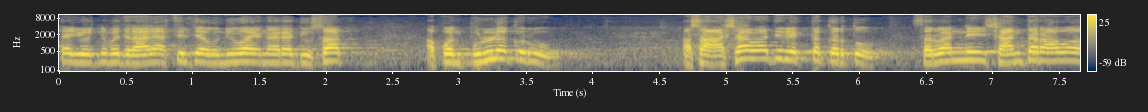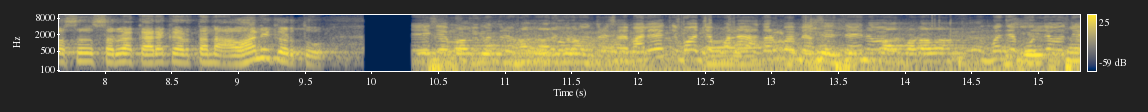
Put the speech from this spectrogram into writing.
त्या योजनेमध्ये राहिल्या असतील त्या उणिवा येणाऱ्या दिवसात आपण पूर्ण करू असा आशावादी व्यक्त करतो. सर्वांनी शांत राहावं असं सर्व कार्यकर्त्यांना आवाहनही करतो. मुख्यमंत्री साहेब आले की जे पन्नास हजार रुपये आहे ना म्हणजे बोलले होते.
